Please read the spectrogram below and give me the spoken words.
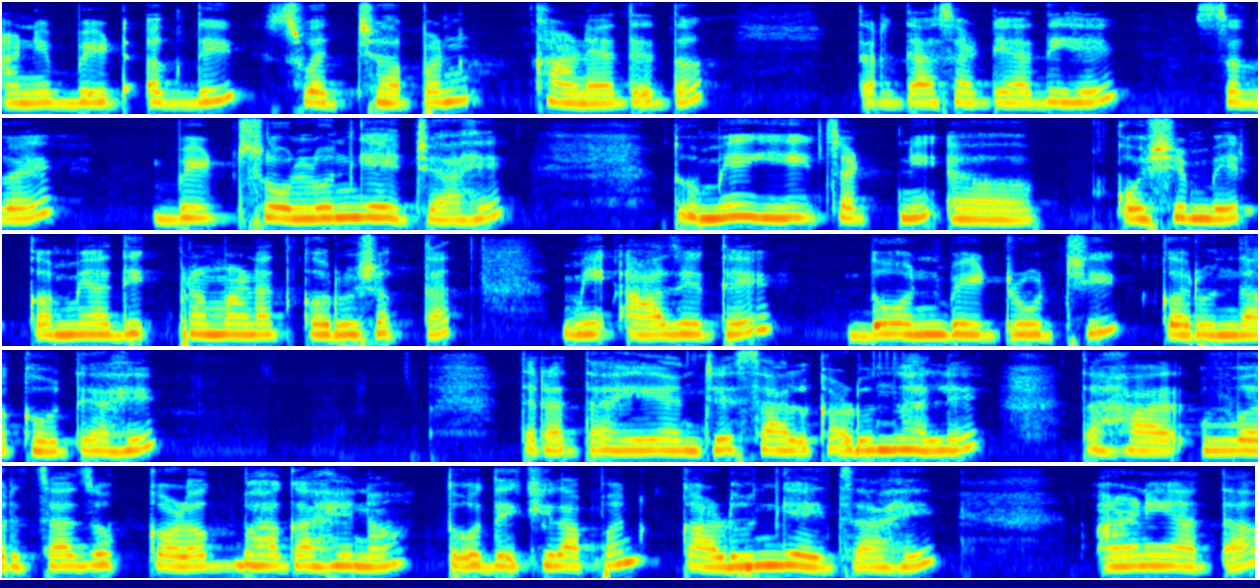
आणि बीट अगदी स्वच्छ आपण खाण्यात येतं. तर त्यासाठी आधी हे सगळे बीट सोलून घ्यायचे आहे. तुम्ही ही चटणी कोशिंबीर कमी अधिक प्रमाणात करू शकतात. मी आज इथे दोन बीटरूटची करून दाखवते आहे. तर आता हे यांचे साल काढून झाले. तर हा वरचा जो कळक भाग आहे ना तो देखील आपण काढून घ्यायचा आहे. आणि आता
